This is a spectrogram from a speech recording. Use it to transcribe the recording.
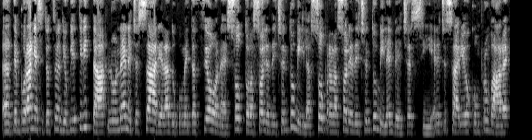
eh, temporanea situazione di obiettività, non è necessaria la documentazione sotto la soglia dei 100.000, sopra la soglia dei 100.000 invece sì, è necessario comprovare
